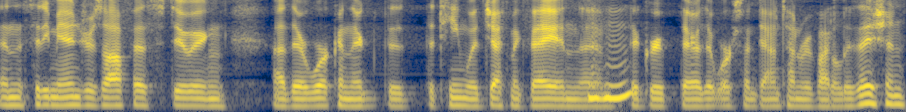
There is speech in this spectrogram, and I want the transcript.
and the city manager's office doing uh, their work and their, the the team with Jeff McVay and the, Mhm. the group there that works on downtown revitalization.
